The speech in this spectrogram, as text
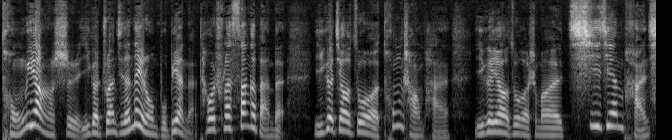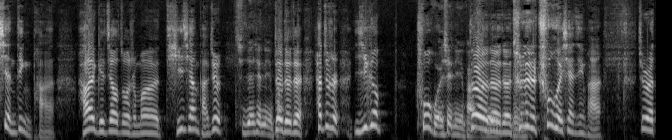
同样是一个专辑的内容不变的，它会出来三个版本，一个叫做通常盘，一个叫做什么期间盘、限定盘，还有一个叫做什么提前盘，就是期间限定盘。对对对，它就是一个初回限定盘。对对对，嗯这是初回限定盘，就是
